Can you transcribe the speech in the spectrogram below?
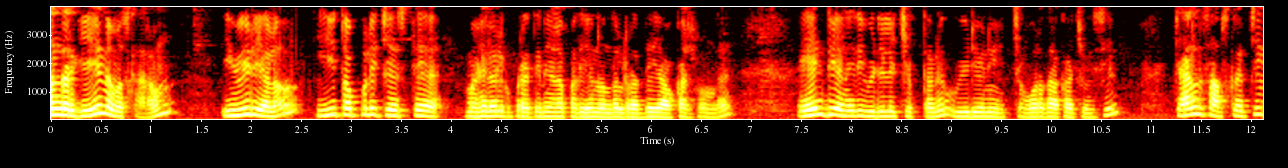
అందరికీ నమస్కారం. ఈ వీడియోలో ఈ తప్పులు చేస్తే మహిళలకు ప్రతి నెల పదిహేను వందలు రద్దు అయ్యే అవకాశం ఉంది. ఏంటి అనేది వీడియోలో చెప్తాను. వీడియోని చివరి దాకా చూసి ఛానల్ సబ్స్క్రైబ్ చే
